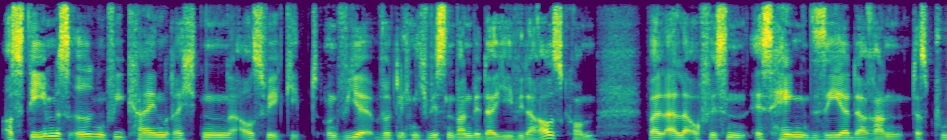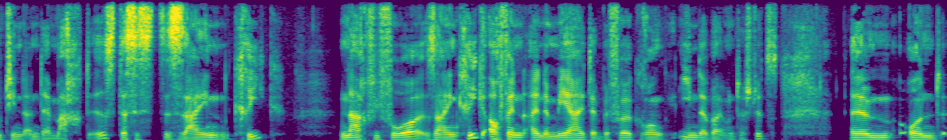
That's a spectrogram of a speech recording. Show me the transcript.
aus dem es irgendwie keinen rechten Ausweg gibt. Und wir wirklich nicht wissen, wann wir da je wieder rauskommen, weil alle auch wissen, es hängt sehr daran, dass Putin an der Macht ist. Das ist sein Krieg, nach wie vor sein Krieg, auch wenn eine Mehrheit der Bevölkerung ihn dabei unterstützt. Ähm, und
